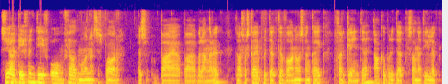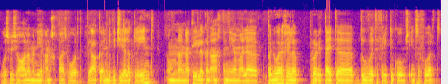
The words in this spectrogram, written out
So ja, definitief om geld maandeliks te spaar is baie baie belangrik. Daar's verskeie produkte waarna ons kan kyk vir kliënte. Elke produk sal natuurlik op 'n spesiale manier aangepas word vir elke individuele kliënt om nou natuurlik in ag te neem hulle benodigde prioriteite, doelwitte vir die toekoms ensovoorts.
